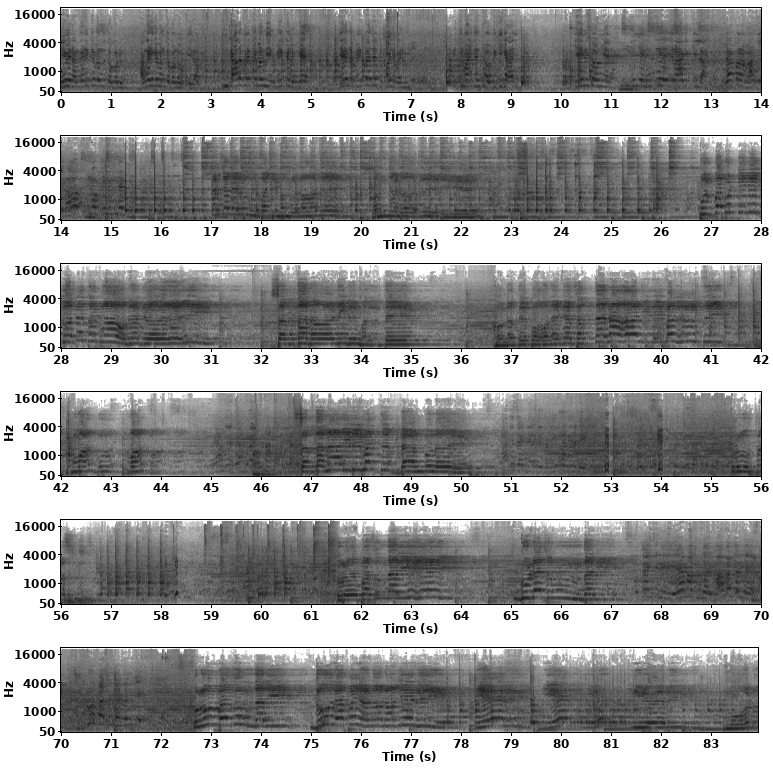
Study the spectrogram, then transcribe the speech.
ನೀವೇನು ಅಂಗಡಿಗೆ ಬಂದು ತಗೊಂಡು ಅಂಗಡಿಗೆ ಬಂದು ತಗೊಂಡು ಹೋಗ್ತೀರಾ? ನಿಮ್ಮ ಕಾಲಪುರಕ್ಕೆ ಏನು ಬೇಕಾ ನಿಮಗೆ? ಏನ ಬೇಕಾದ್ರೆ ತಗೊಳ್ಳಿ ಬನ್ನಿ. ಪ್ರೀತಿ ಮಾಡಿದಂತ ಹುಡುಗಿಗೆ ಆದಿತ್ತು ಬನ್ನಿ ಏನು ಸ್ವಾಮಿಯರ ಇಲ್ಲಿ ನಿಂತೆ ಏನು ಆಗಕ್ಕಿಲ್ಲ. ವ್ಯಾಪಾರ ಮಾಡ್ತೀವಿ. ಹೋಗ್ತೀನಿ ಮುಂದೆ. ಸತ್ತನಾಡಿನ ಮಲ್ತೆ ಕೊನತೆ ಪೋನಗ ಸತ್ತನಾಡಿನ ಮಲ್ತೆ ಮಾಗು ಮಾಗು ಸತ್ತನಾಡಿನ ಮತ್ತು ಬ್ಯಾಂಕುಲೆ ರೂಪ కృప సుందరి గుణ సుందరి రూప సుందరి దూర పయణను ఏరి ఏరి ఏరి ఏరి. మూడు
